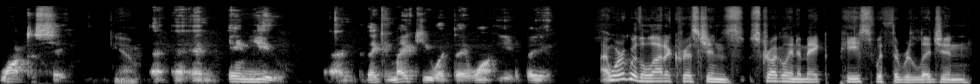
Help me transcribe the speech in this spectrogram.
want to see. Yeah. Uh, and in you, and they can make you what they want you to be. I work with a lot of Christians struggling to make peace with the religion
